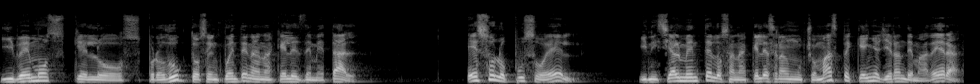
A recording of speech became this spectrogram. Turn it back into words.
y vemos que los productos se encuentran en anaqueles de metal. Eso lo puso él. Inicialmente los anaqueles eran mucho más pequeños y eran de madera,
